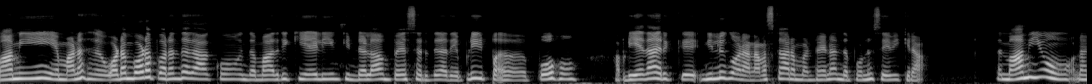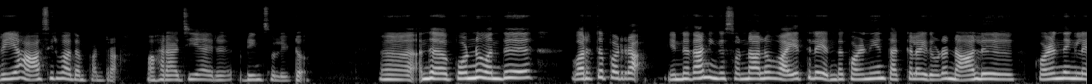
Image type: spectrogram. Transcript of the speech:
மாமி என் மனசு உடம்போட பிறந்ததாக்கும். இந்த மாதிரி கேலியும் கிண்டலாகவும் பேசுறது அது எப்படி ப போகும்? அப்படியே தான் இருக்குது நில்லுங்கோ நான் நமஸ்காரம் பண்ணுறேன்னு அந்த பொண்ணு சேவிக்கிறா. அந்த மாமியும் நிறையா ஆசீர்வாதம் பண்ணுறா மகாராஜியா இரு அப்படின்னு சொல்லிட்டு. அந்த பொண்ணு வந்து வருத்தப்படுறா. என்னதான் நீங்கள் சொன்னாலும் வயத்தில் எந்த குழந்தையும் தக்கலை. இதோட நாலு குழந்தைங்களை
